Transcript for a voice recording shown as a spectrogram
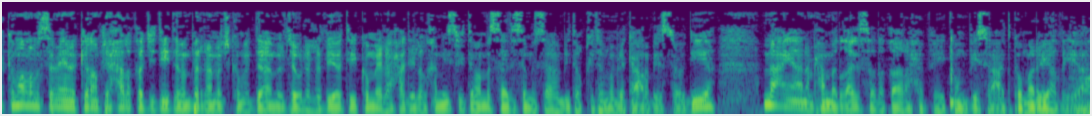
حياكم الله مستمعينا الكرام في حلقة جديدة من برنامجكم الدائم الجولة الذي يأتيكم من الأحد إلى الخميس في تمام السادسة مساء بتوقيت المملكة العربية السعودية. معي أنا محمد غازي صدقة أرحب فيكم في ساعتكم الرياضية.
